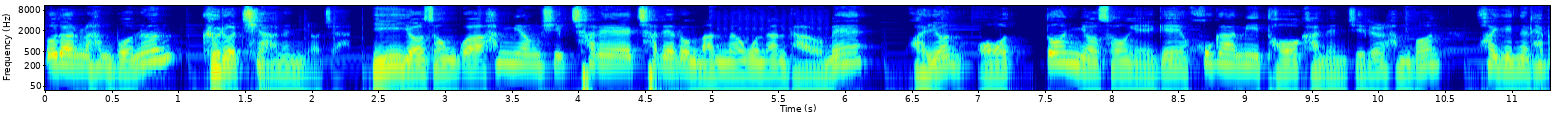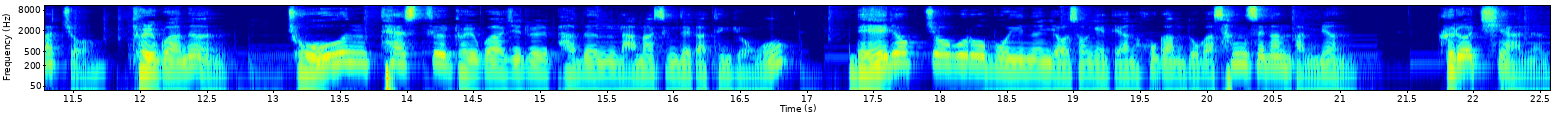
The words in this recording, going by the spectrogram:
또 다른 한 번은 그렇지 않은 여자. 이 여성과 한 명씩 차례차례로 만나고 난 다음에 과연 어떤 여성에게 호감이 더 가는지를 한번 확인을 해봤죠. 결과는 좋은 테스트 결과지를 받은 남학생들 같은 경우 매력적으로 보이는 여성에 대한 호감도가 상승한 반면 그렇지 않은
